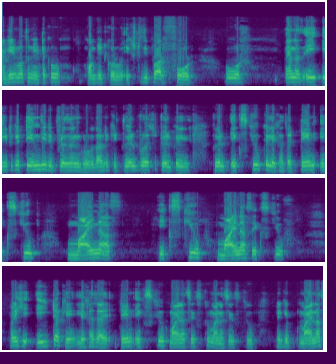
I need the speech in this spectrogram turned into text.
আগের মতন এটাকেও কমপ্লিট করব। X to the power four ওর মাইনাস এই এইটাকে টেন দিয়ে রিপ্রেজেন্ট করব। তাহলে কি টুয়েলভ রয়েছে? টুয়েলভকে টুয়েলভ এক্স কিউবকে লেখা যায়? Ten x cube minus x cube minus x cube. মানে কি এইটাকে লেখা যায় ten x cube minus x cube minus x cube. লিখে মাইনাস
